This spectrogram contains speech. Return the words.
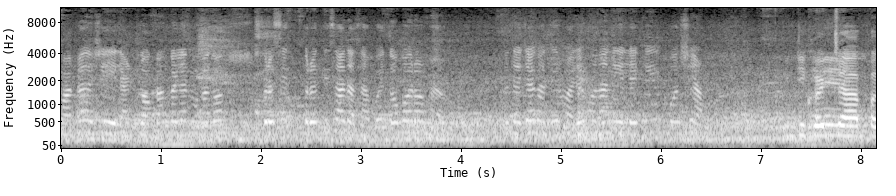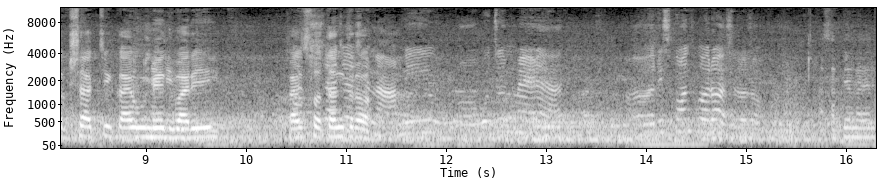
म्हाका अशी येयली आनी लोकां कडल्यान म्हाका तो प्रसि प्रतिसाद आसा पळय तो बरो मेळ्ळो तर तेच्या खातीर म्हाज्या मनान येयलें की बसया म्हणून खंयच्या पक्षाची काय उमेदवारी काय स्वतंत्र? ना आमी वचून मेळ्ळ्यात रिस्पॉन्स बरो आसलेलो. सध्या मेरेन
